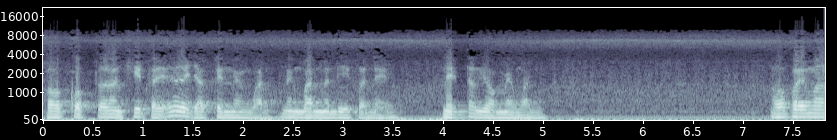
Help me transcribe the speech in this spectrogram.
พอกบตัวนั้นคิดไปเอออยากเป็นแมงวัน แมงวันมันดีกว่าเนนเนนต้องยอมแมงวันเอาไปมา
